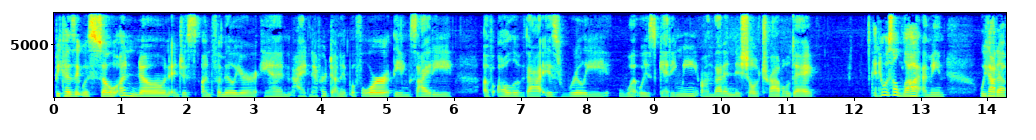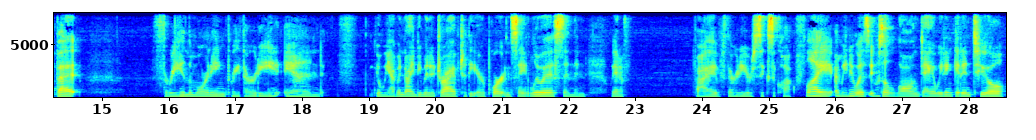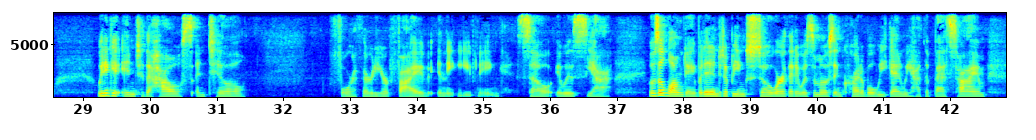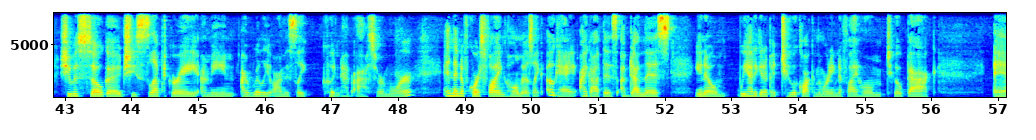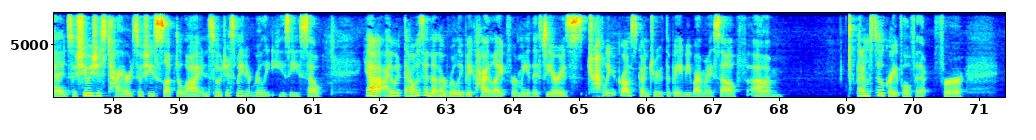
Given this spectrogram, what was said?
because it was so unknown and just unfamiliar, and I had never done it before, the anxiety of all of that is really what was getting me on that initial travel day. And it was a lot. I mean, we got up at three in the morning, three thirty, and we have a ninety minute drive to the airport in St. Louis, and then we had a five thirty or six o'clock flight. I mean, it was it was a long day. We didn't get into we didn't get into the house until four thirty or five in the evening. So it was yeah. It was a long day, but it ended up being so worth it. It was the most incredible weekend. We had the best time she was so good. She slept great. I mean, I really honestly couldn't have asked for more. And then, of course, flying home, it was like, okay, I got this. I've done this. You know, we had to get up at two o'clock in the morning to fly home to go back. And so she was just tired. So she slept a lot. And so it just made it really easy. So, yeah, I would, that was another really big highlight for me this year is traveling across country with the baby by myself. Um, but I'm so grateful for that, for,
